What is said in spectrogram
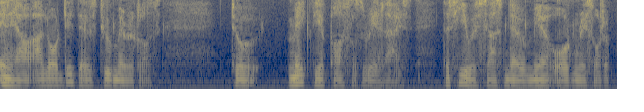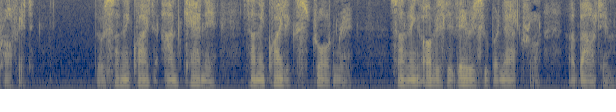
Anyhow, our Lord did those two miracles to make the apostles realize that he was just no mere ordinary sort of prophet. There was something quite uncanny, something quite extraordinary, something obviously very supernatural about him.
